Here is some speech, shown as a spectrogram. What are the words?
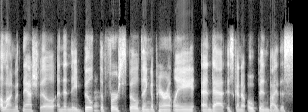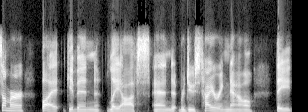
along with Nashville. And then they built the first building apparently, and that is going to open by this summer. But given layoffs and reduced hiring now, they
